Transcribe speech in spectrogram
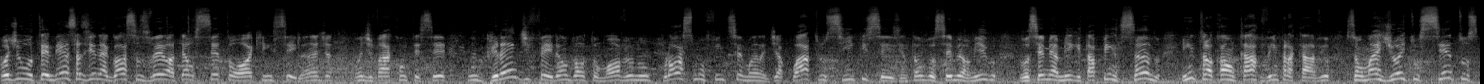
Hoje o Tendências e Negócios veio até o aqui em Ceilândia, onde vai acontecer um grande feirão do automóvel no próximo fim de semana, dia 4, 5 e 6. Então você, meu amigo, você, minha amiga, está pensando em trocar um carro, vem para cá, viu? São mais de 800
